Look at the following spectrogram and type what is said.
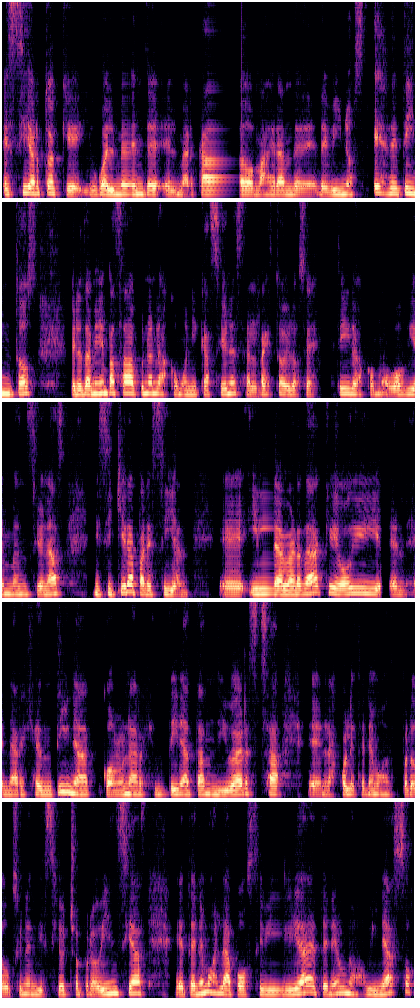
Es cierto que igualmente el mercado más grande de, vinos es de tintos, pero también pasaba que una de las comunicaciones, el resto de los estilos, como vos bien mencionás, ni siquiera aparecían. Eh, y la verdad que hoy en, Argentina, con una Argentina tan diversa, en las cuales tenemos producción en 18 provincias, eh, tenemos la posibilidad de tener unos vinazos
